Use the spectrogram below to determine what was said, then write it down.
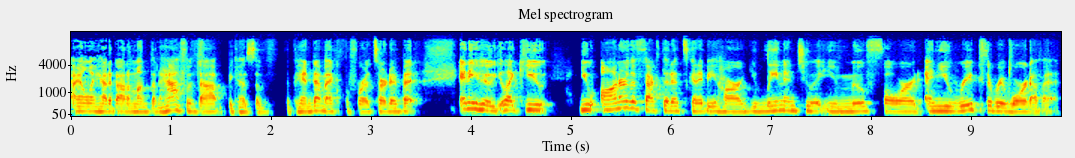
I only had about a month and a half of that because of the pandemic before it started. But anywho, like you you honor the fact that it's going to be hard, you lean into it, you move forward, and you reap the reward of it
